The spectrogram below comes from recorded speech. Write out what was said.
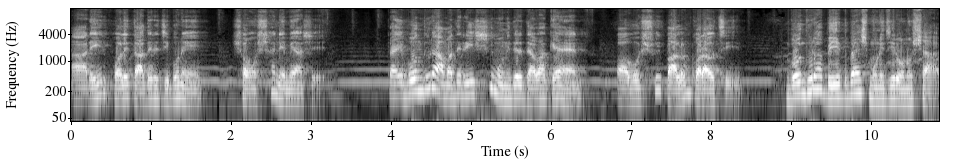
আর এর ফলে তাদের জীবনে সমস্যা নেমে আসে। তাই বন্ধুরা, আমাদের ঋষি মুনিদের দেওয়া জ্ঞান অবশ্যই পালন করা উচিত। বন্ধুরা, বেদব্যাস মুনিজির অনুসার,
